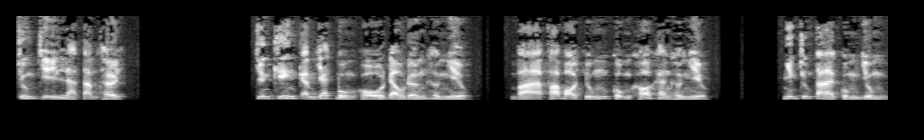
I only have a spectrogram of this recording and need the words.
chúng chỉ là tạm thời. Chứng kiến cảm giác buồn khổ đau đớn hơn nhiều và phá bỏ chúng cũng khó khăn hơn nhiều. Nhưng chúng ta cũng dùng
